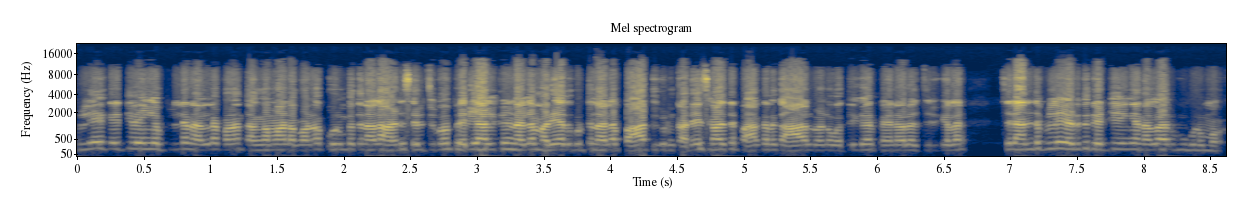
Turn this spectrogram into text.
பிள்ளைய கட்டி வைங்க பிள்ளை நல்ல பணம் தங்கமான பணம் குடும்பத்தை நல்லா அனுசரிச்சுப்போம் பெரிய ஆளுக்கு நல்ல மரியாதை கொடுத்து நல்லா பாத்துக்கணும். கடைசி காலத்து பாக்குறதுக்கு ஆள் வேணும் ஒத்திக்கா பேனால வச்சிருக்கல. சரி அந்த பிள்ளைய எடுத்து கட்டி வைங்க நல்லா இருக்கும் குடும்பம்.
